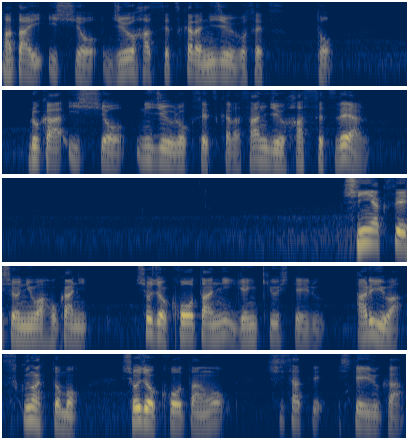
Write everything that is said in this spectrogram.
マタイ一章18節から25節とルカ一章26節から38節である。新約聖書には他に処女降誕に言及している、あるいは少なくとも処女降誕を示唆しているか、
